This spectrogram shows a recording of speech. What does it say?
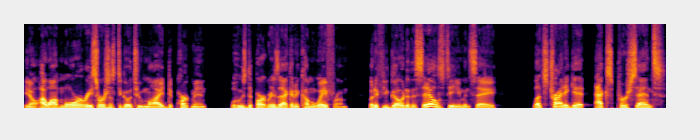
you know, I want more resources to go to my department, well, whose department is that going to come away from? But if you go to the sales team and say, let's try to get X percent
